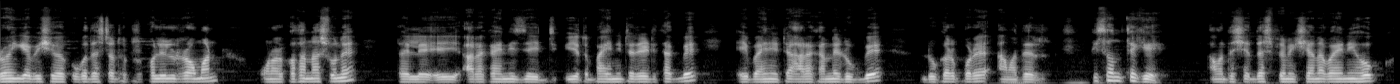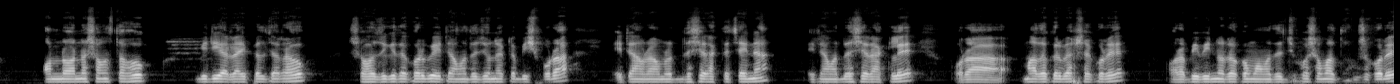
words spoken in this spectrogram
রোহিঙ্গা বিষয়ক উপদেষ্টা ডক্টর খলিলুর রহমান ওনার কথা না শুনে তাহলে এই আরাকানি যে ইয়েটা, বাহিনীটা রেডি থাকবে, এই বাহিনীটা আরাকানে ঢুকবে, ঢুকার পরে আমাদের পিছন থেকে আমাদের দেশপ্রেমিক সেনাবাহিনী হোক অন্য অন্য সংস্থা হোক, বিডিআর রাইফেল যারা হোক সহযোগিতা করবে, এটা আমাদের জন্য একটা বিস্ফোরা। এটা আমরা আমাদের দেশে রাখতে চাই না। এটা আমাদের দেশে রাখলে ওরা মাদকের ব্যবসা করে, ওরা বিভিন্ন রকম আমাদের যুব সমাজ ধ্বংস করে,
